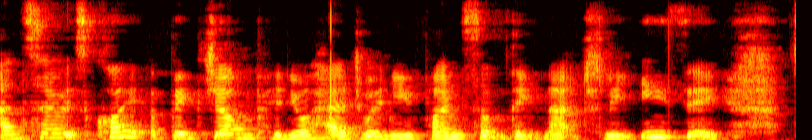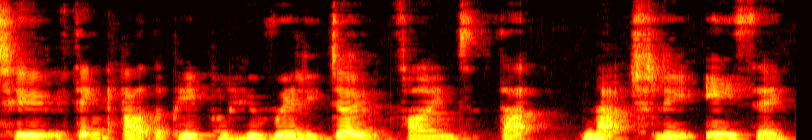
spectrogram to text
And so it's quite a big jump in your head when you find something naturally easy to think about the people who really don't find that naturally easy.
